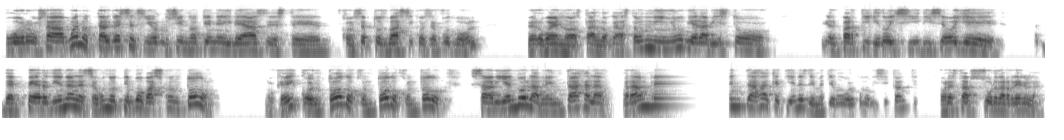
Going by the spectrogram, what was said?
Por, o sea, bueno, tal vez el señor Lucín no tiene ideas, este, conceptos básicos de fútbol, pero bueno, hasta, lo, hasta un niño hubiera visto el partido y sí dice, oye, de perdiendo en el segundo tiempo vas con todo, ¿ok? Con todo, con todo, con todo, sabiendo la ventaja, la gran ventaja que tienes de meter un gol como visitante, por esta absurda regla,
